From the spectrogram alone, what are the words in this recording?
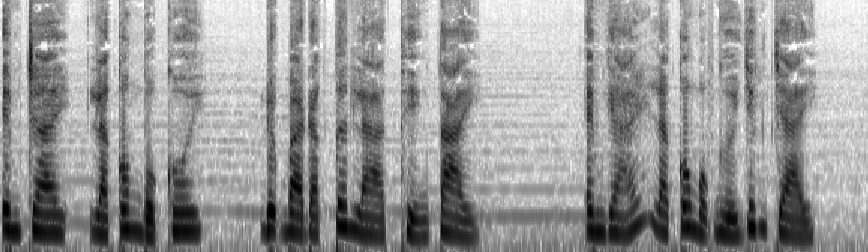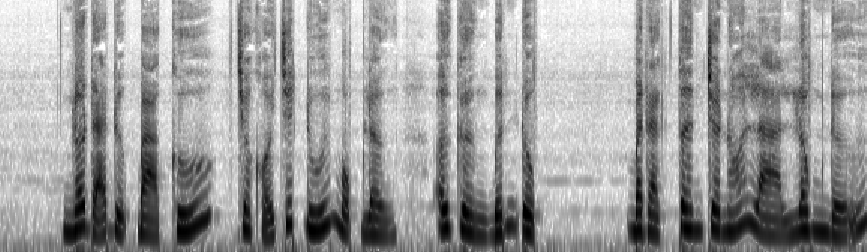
Em trai là con mồ côi, được bà đặt tên là Thiện Tài. Em gái là con một người dân chài. Nó đã được bà cứu cho khỏi chết đuối một lần ở gần bến đục. Bà đặt tên cho nó là Long Nữ.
